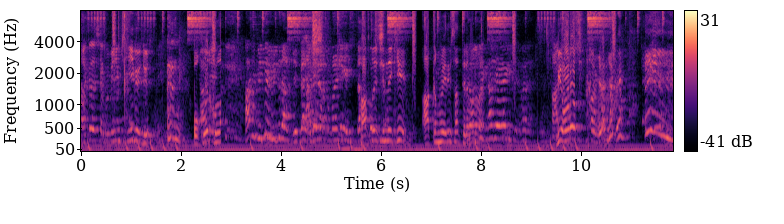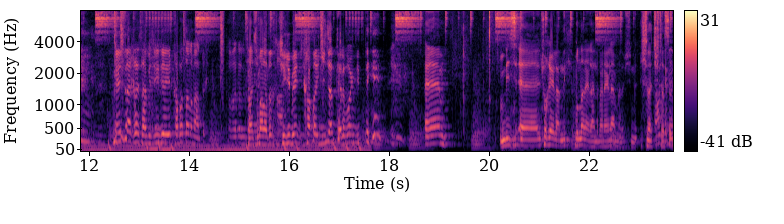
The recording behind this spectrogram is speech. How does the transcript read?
Arkadaşlar bu benim için iyi bir ödül. Okları kullan. Hadi bitir bitir abi yeter. Hadi bana ne geçti? Hafta içindeki hakkımı vereyim sana telefonu ver. Hadi eve geçelim hadi. Bir horoz. Neyse arkadaşlar biz videoyu kapatalım artık. Kapatalım. Saçmaladık çünkü ben kafayı giyeceğim telefon gitti. Eee biz eee, çok eğlendik. Bunlar eğlendi ben eğlenmedim şimdi işin açıkçası.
